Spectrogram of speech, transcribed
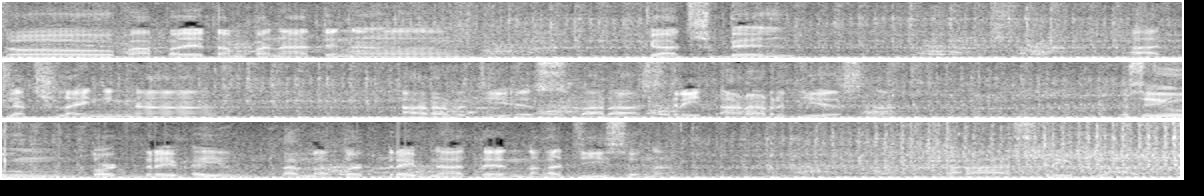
So, papalitan pa natin ng clutch bell at clutch lining na RRGS para straight RRGS na. Kasi yung torque drive, ay yung tama, torque drive natin naka GISO na. Para straight lahat.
